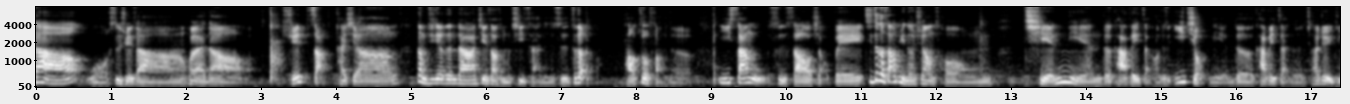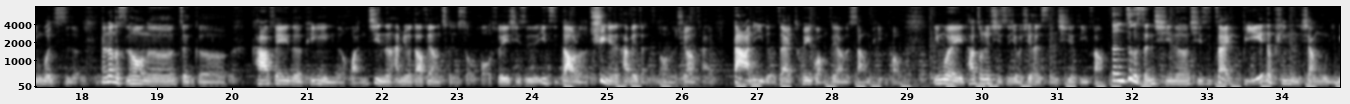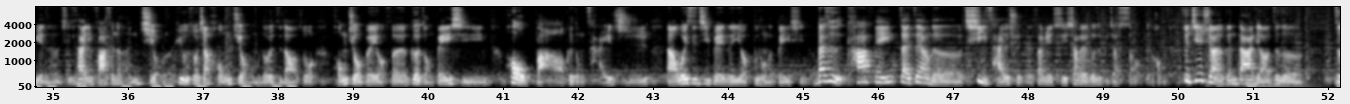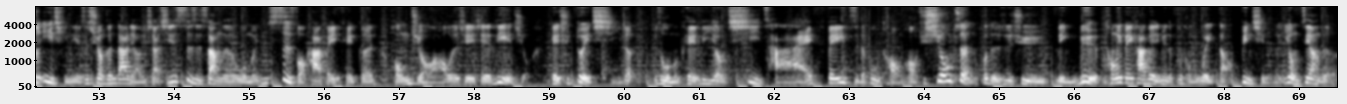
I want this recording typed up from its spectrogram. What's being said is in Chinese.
大家好，我是学长，欢迎来到学长开箱。那我们今天要跟大家介绍什么器材呢？就是这个陶作坊的一三五次烧小杯。其实这个商品呢，需要从前年的咖啡展哦，就是一九年的咖啡展呢，它就已经问世了。那那个时候呢，整个咖啡的品饮的环境呢，还没有到非常成熟哦，所以其实一直到了去年的咖啡展之后呢，学长才大力的在推广这样的商品哈，因为它中间其实有一些很神奇的地方。但是这个神奇呢，其实在别的品饮项目里面呢，其实它已经发生了很久了。譬如说像红酒，我们都会知道说红酒杯有分各种杯型、厚薄、各种材质。那威士忌杯呢也有不同的杯型，但是咖啡在这样的器材的选择上面，其实相对来说是比较少的哈。所以今天学长跟大家聊这个这个疫情，也是希望跟大家聊一下。其实事实上呢，我们是否咖啡也可以跟红酒啊，或者一些一些烈酒可以去对齐的，就是我们可以利用器材杯子的不同哈，去修正或者是去领略同一杯咖啡里面的不同味道，并且呢，用这样的。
